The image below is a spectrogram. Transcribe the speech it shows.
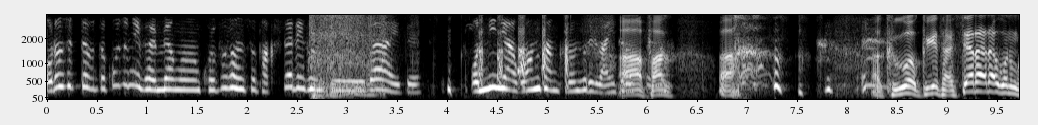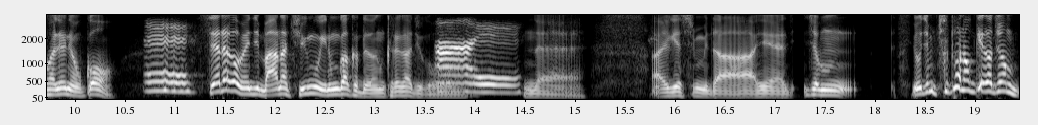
어렸을 때부터 꾸준히 별명은 골프 선수 박세리 선수가 이제 언니냐고 항상 그런 소리를 많이 들었어요. 아, 박, 아, 아, 그거, 그게 다 세라라고는 관련이 없고, 네. 세라가 왠지 만화 주인공 이름 같거든. 그래가지고. 아, 예. 네. 알겠습니다. 예. 좀, 요즘 출판업계가 좀,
